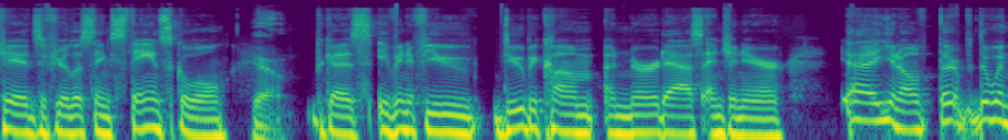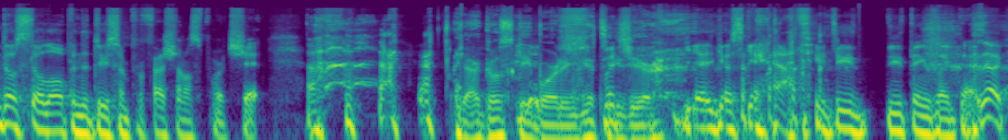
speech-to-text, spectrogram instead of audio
kids, if you're listening, stay in school. Yeah. Because even if you do become a nerd ass engineer, yeah, you know, the, the window's still open to do some professional sports shit. yeah, go skateboarding. It's but, easier. Yeah, go skate. Yeah, do, do, do things like that. Look,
